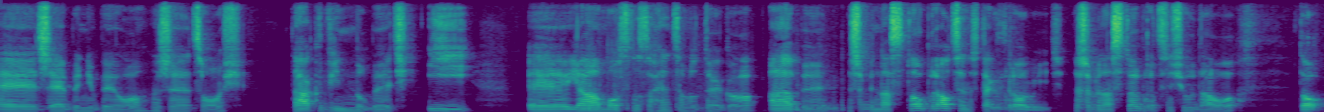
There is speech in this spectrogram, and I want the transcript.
e, żeby nie było, że coś tak winno być i e, ja mocno zachęcam do tego, aby, żeby na 100% tak zrobić, żeby na 100% się udało, to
